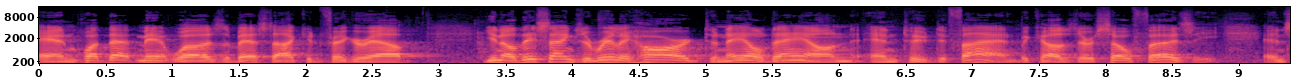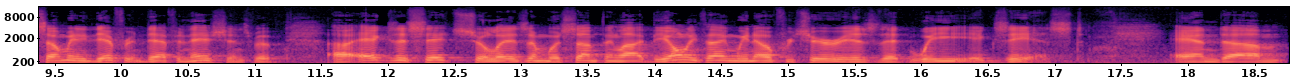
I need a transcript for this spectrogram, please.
And what that meant was, the best I could figure out, you know, these things are really hard to nail down and to define because they're so fuzzy and so many different definitions. But uh, existentialism was something like the only thing we know for sure is that we exist. And um,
